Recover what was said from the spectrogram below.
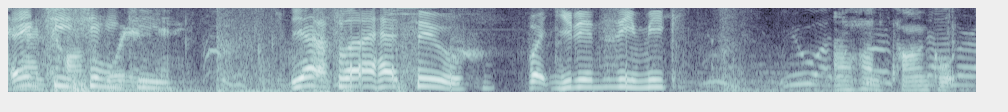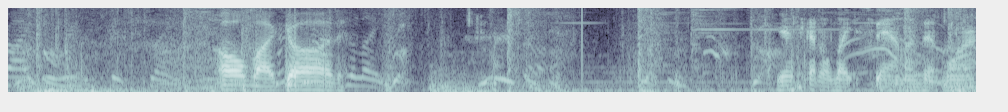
had Anti conk loaded shanky. Yeah, that's what I had too. But you didn't see me. You are the I had first conk- samurai to reach this place. Oh my god. You guys gotta light spam a bit more.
